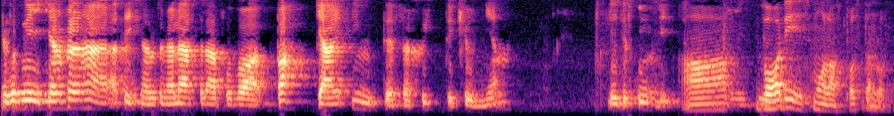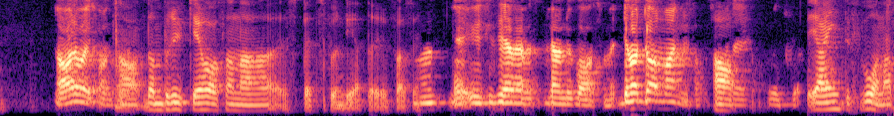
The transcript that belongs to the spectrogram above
Rubriken för den här artikeln som jag läste där på var Backar inte för skyttekungen. Lite fyndigt. Ja, var det i Smålandsposten då? Ja, det var ju smart. Ja, de brukar ju ha sådana spetsfundigheter för sig. Mm. Vi ska se vem, vem det var som... Det var Dan Magnusson som Ja. hade... Jag är inte förvånad.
